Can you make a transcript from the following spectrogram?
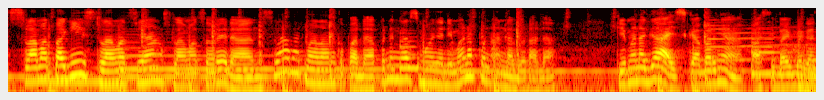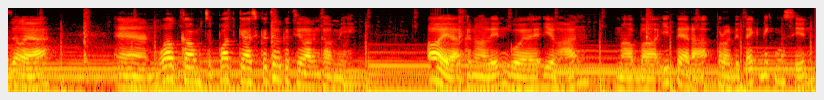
selamat pagi, selamat siang, selamat sore, dan selamat malam kepada pendengar semuanya di mana pun Anda berada. Gimana guys, kabarnya? Pasti baik-baik aja lah ya. And welcome to podcast kecil-kecilan kami. Oh ya, kenalin gue Ilhan, maba ITERA, Prodi Teknik Mesin,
